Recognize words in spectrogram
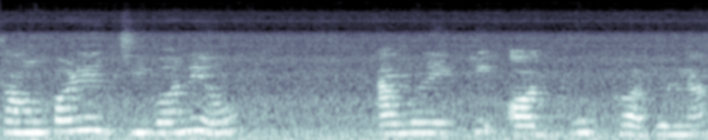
শঙ্করের জীবনেও এমন একটি অদ্ভুত ঘটনা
